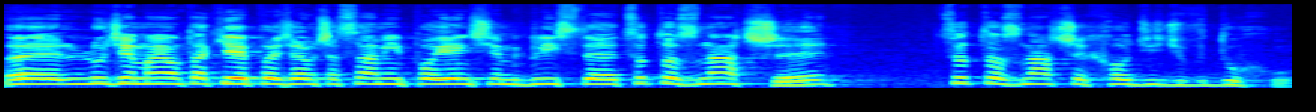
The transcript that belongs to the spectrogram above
e, ludzie mają takie, powiedziałem czasami, pojęcie mgliste, co to znaczy, co to znaczy chodzić w duchu.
